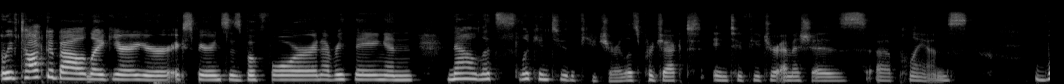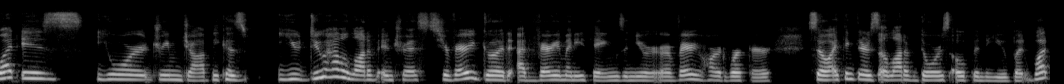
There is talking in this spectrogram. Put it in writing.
We've talked about like your your experiences before and everything, and now let's look into the future. Let's project into future Emese's uh, plans. What is your dream job? Because you do have a lot of interests. You're very good at very many things, and you're a very hard worker. So I think there's a lot of doors open to you. But what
